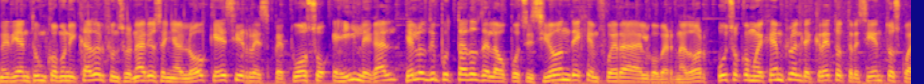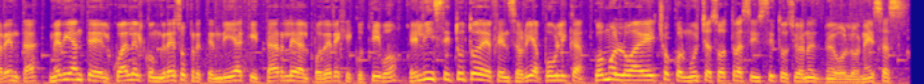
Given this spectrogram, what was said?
Mediante un comunicado, el funcionario señaló que es irrespetuoso e ilegal que los diputados de la oposición dejen fuera al gobernador. Puso como ejemplo el decreto 340, mediante el cual el Congreso pretendía quitarle al Poder Ejecutivo el Instituto de Defensoría Pública, como lo ha hecho con muchas otras instituciones neolonesas.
